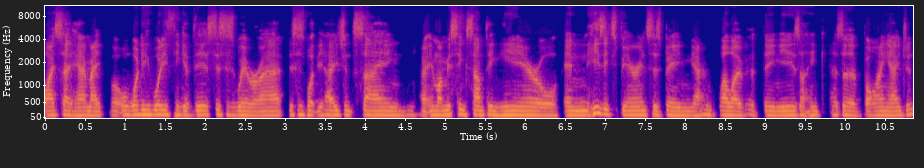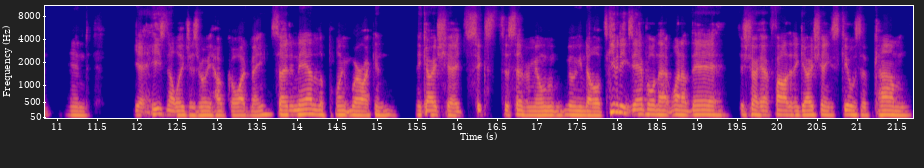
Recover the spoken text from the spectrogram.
I say, "Hey, mate, what do you what do you think of this? This is where we're at. This is what the agent's saying. Uh, am I missing something here?" Or and his experience has been you know, well over 15 years, I think, as a buying agent, and yeah, his knowledge has really helped guide me. So to now to the point where I can negotiate six to seven million dollars. Give an example on that one up there to show how far the negotiating skills have come.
